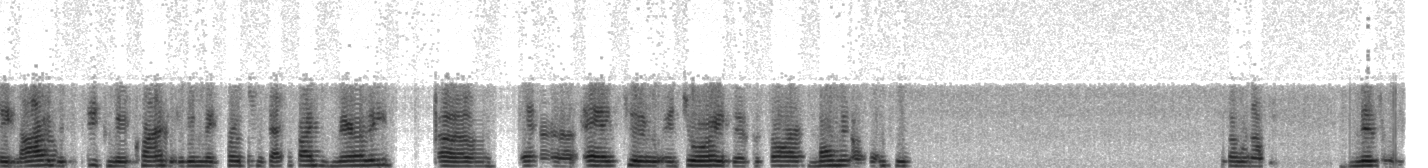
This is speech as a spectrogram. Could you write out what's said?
They lie, deceive, commit crimes, and even make personal sacrifices merely um, uh, and to enjoy the cathartic moment of going someone else's misery.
